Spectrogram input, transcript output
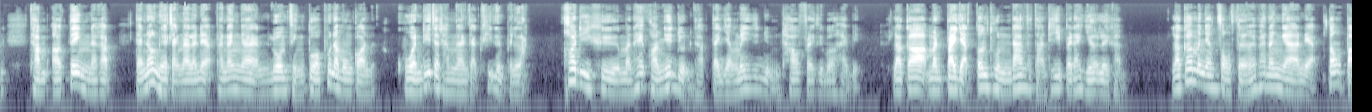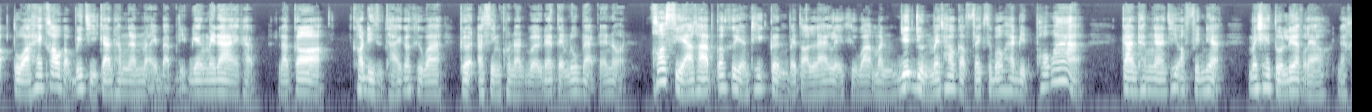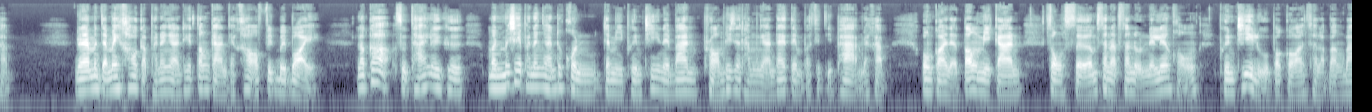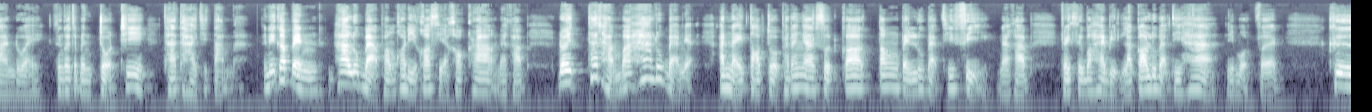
ทำเอาติ้งนะครับแต่นอกเหนือจากนั้นแล้วเนี่ยพนักงงานรวมถึงตัวผู้นำองค์กร ควรที่จะทำงานจากที่อื่นเป็นหลัก ข้อดีคือมันให้ความยืดหยุ่นครับ แต่ยังไม่ยืดหยุ่นเท่า flexible hybrid แล้วก็มันประหยัดต้นทุนด้านสถานที่ไปได้เยอะเลยครับ แล้วก็มันยังส่งเสริมให้พนักงงานเนี่ยต้องปรับตัวให้เข้ากับวิธีการทำงานใหม่แบบหลีกเลี่ยงไม่ได้ครับ แล้วก็ข้อดีสุดท้ายก็คือว่าเกิด asynchronous work ได้เต็มรูปแบบแน่นอน ข้อเสียครับก็คืออย่างที่เกริ่นไปตอนแรกเลยคือว่ามันยืดหยุ่นไม่เท่ากับ flexible hybrid เพราะว่าการทำงานที่ออฟฟิศเนี่ยไม่ใช่ตัวเลือกแล้วนะครับ ดังนั้นมันจะไม่เข้ากับพนักงานที่ต้องการจะเข้าออฟฟิศบ่อยๆ แล้วก็สุดท้ายเลยคือ มันไม่ใช่พนักงงานทุกคนจะมีพื้นที่ในบ้านพร้อมที่จะทำงานได้เต็มประสิทธิภาพนะครับ องค์กรจะต้องมีการส่งเสริมสนับสนุนในเรื่องของพื้นที่หรืออุปกรณ์สำหรับบางบ้านด้วย ซึ่งก็จะเป็นโจทย์ที่ท้าทายที่ตามมา อันนี้ก็เป็น 5 รูปแบบพร้อมข้อดีข้อเสียคร่าวๆนะครับ โดยถ้าถามว่า 5 รูปแบบเนี่ย อันไหนตอบโจทย์พนักงงานสุดก็ต้องเป็นรูปแบบที่ 4 นะครับ flexible hybrid แล้วก็รูปแบบที่ 5 remote first คือ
